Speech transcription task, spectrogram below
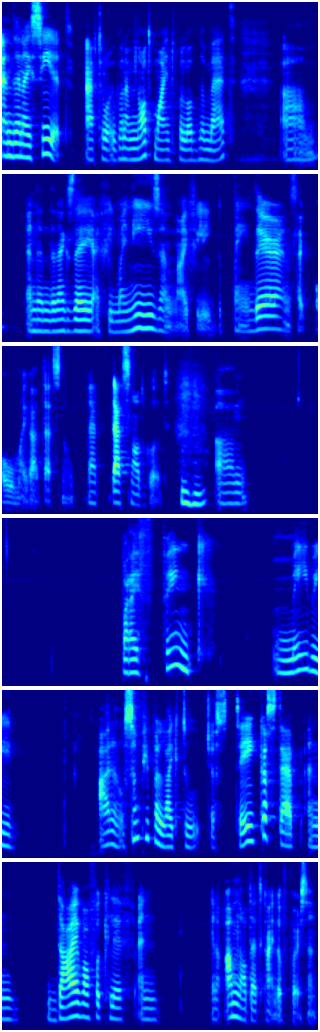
and then I see it afterward when I'm not mindful on the mat. Um, and then the next day, I feel my knees and I feel the pain there, and it's like, oh my god, that's not that that's not good. Mm-hmm. Um, but I think maybe, I don't know, some people like to just take a step and dive off a cliff and you know i'm not that kind of person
